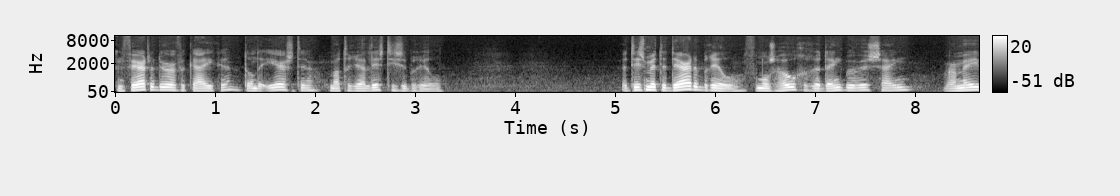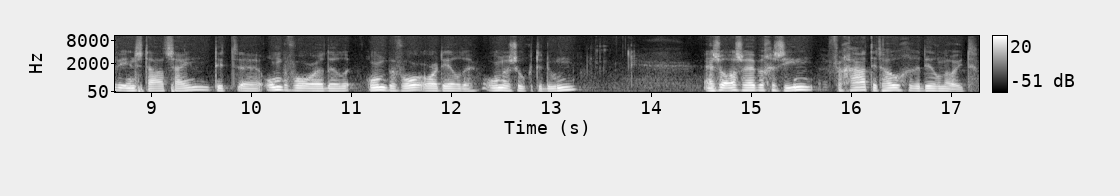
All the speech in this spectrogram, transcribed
en verder durven kijken dan de eerste materialistische bril. Het is met de derde bril van ons hogere denkbewustzijn waarmee we in staat zijn dit uh, onbevooroordeelde, onbevooroordeelde onderzoek te doen. En zoals we hebben gezien, vergaat dit hogere deel nooit.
